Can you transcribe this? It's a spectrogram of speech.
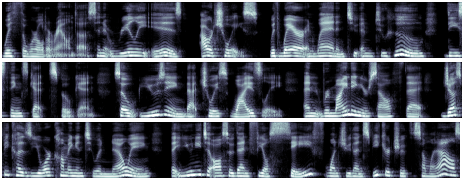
with the world around us. And it really is our choice with where and when and to and to whom these things get spoken. So using that choice wisely and reminding yourself that just because you're coming into a knowing that you need to also then feel safe once you then speak your truth to someone else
